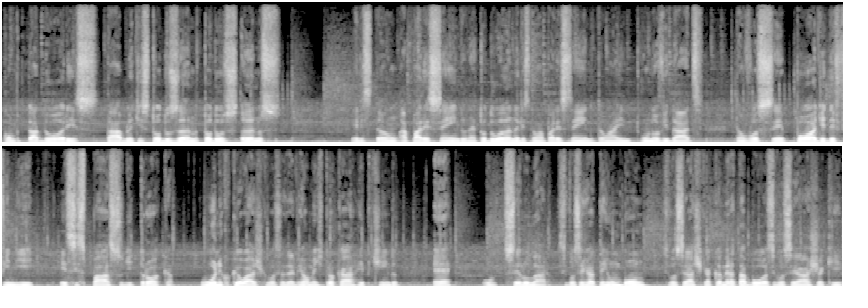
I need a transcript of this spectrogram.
computadores, tablets, todos anos, todos os anos eles estão aparecendo, né? Todo ano eles estão aparecendo, estão aí com novidades. Então você pode definir esse espaço de troca. O único que eu acho que você deve realmente trocar, repetindo, é o celular. Se você já tem um bom, se você acha que a câmera tá boa, se você acha que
